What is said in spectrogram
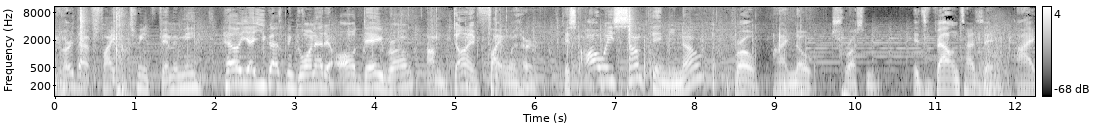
You heard that fight between Fem and me? Hell yeah, you guys been going at it all day, bro. I'm done fighting with her. It's always something, you know? Bro, I know. Trust me. It's Valentine's Day. I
